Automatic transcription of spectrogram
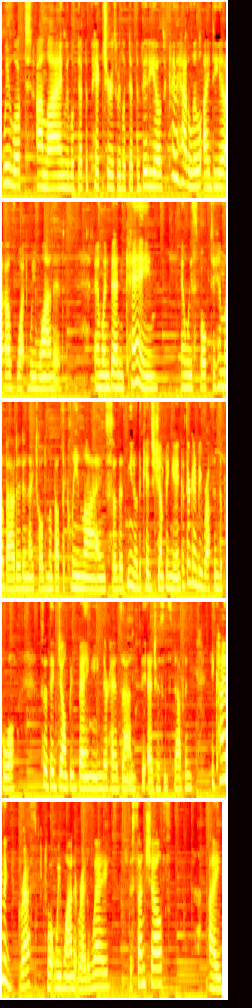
We looked online, we looked at the pictures, we looked at the videos, we kind of had a little idea of what we wanted. And when Ben came, and we spoke to him about it and I told him about the clean lines so that, you know, the kids jumping in because they're going to be rough in the pool so that they don't be banging their heads on the edges and stuff. And he kind of grasped what we wanted right away. The sun shelf, I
